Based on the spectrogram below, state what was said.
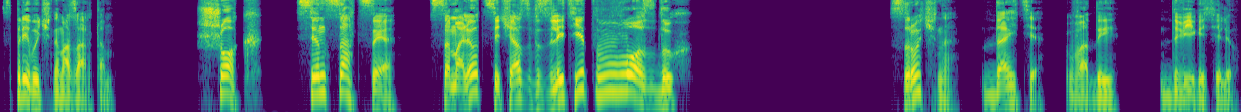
с привычным азартом. «Шок! Сенсация! Самолет сейчас взлетит в воздух!» Срочно дайте воды двигателю.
